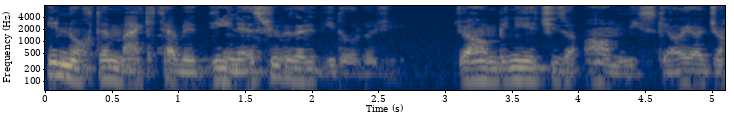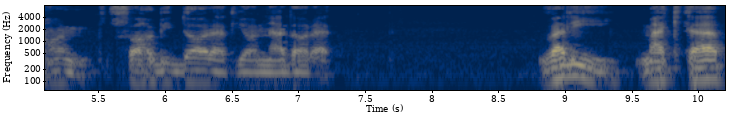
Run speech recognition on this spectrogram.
این نقطه مکتب دین اسمش بذارید؟ ایدولوژی جهان بینی یه چیز عام نیست که آیا جهان صاحبی دارد یا ندارد. ولی مکتب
